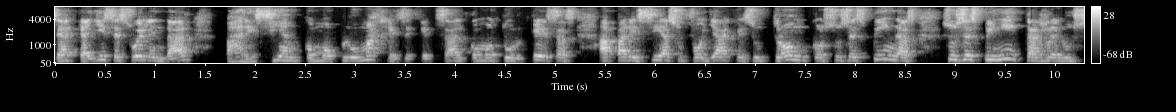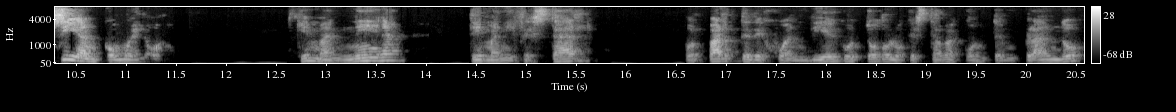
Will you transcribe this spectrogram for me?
que allí se suelen dar, parecían como plumajes de quetzal, como turquesas, aparecía su follaje, su tronco, sus espinas, sus espinitas relucían como el oro. Qué manera de manifestar por parte de Juan Diego todo lo que estaba contemplando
